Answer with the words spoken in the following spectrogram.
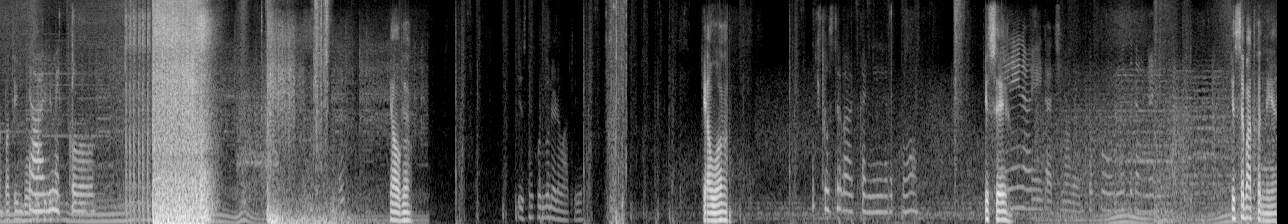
नंबर तीन बहुत यार मेरे को क्या हो गया? इसने खुद को नेड़ मार लिया। क्या हुआ बात करनी है रुको किससे किससे बात करनी है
